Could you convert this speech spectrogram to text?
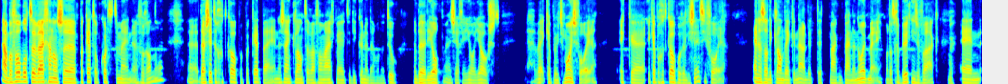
Nou, bijvoorbeeld, uh, wij gaan onze pakketten op korte termijn uh, veranderen. daar zit een goedkoper pakket bij. En er zijn klanten waarvan we eigenlijk weten, die kunnen daar wel naartoe. Dan bel je die op en zeggen, joh Joost, ik heb iets moois voor je. Ik, ik heb een goedkopere licentie voor je. En dan zal die klant denken, nou, dit, dit maak ik bijna nooit mee. Want dat gebeurt niet zo vaak. Nee. En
